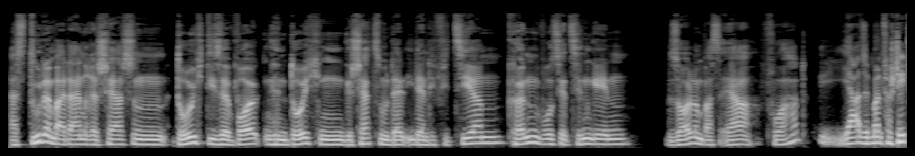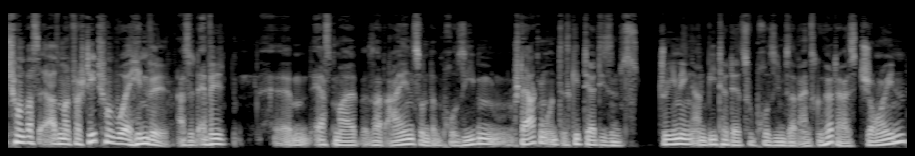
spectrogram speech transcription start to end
Hast du denn bei deinen Recherchen durch diese Wolken hindurch ein Geschäftsmodell identifizieren können, wo es jetzt hingehen soll und was er vorhat? Ja, also man versteht schon, was also man versteht schon, wo er hin will. Also er will ähm, erstmal Sat 1 und dann Pro 7 stärken und es gibt ja diesen Streaming-Anbieter, der zu Pro7 Sat 1 gehört, der heißt Join.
